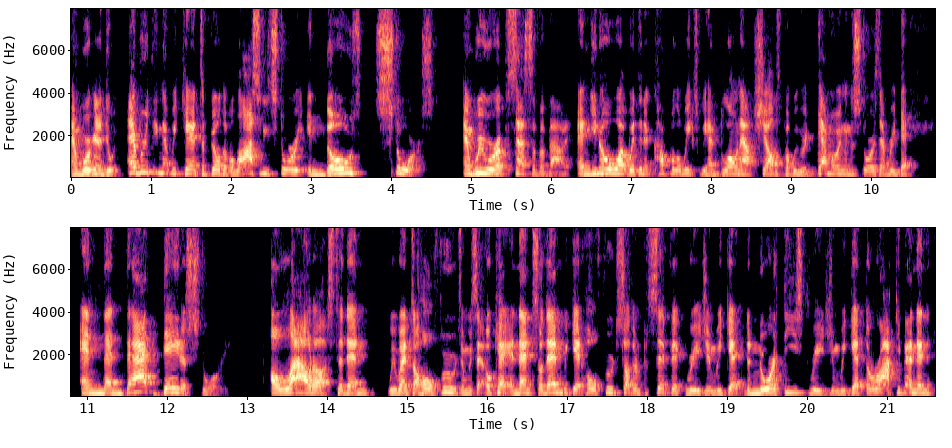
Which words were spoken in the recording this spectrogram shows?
And we're going to do everything that we can to build a velocity story in those stores. And we were obsessive about it. And you know what? Within a couple of weeks, we had blown out shelves, but we were demoing in the stores every day. And then that data story allowed us to then we went to Whole Foods and we said, okay, and then so then we get Whole Foods Southern Pacific region, we get the Northeast region, we get the Rocky, and then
